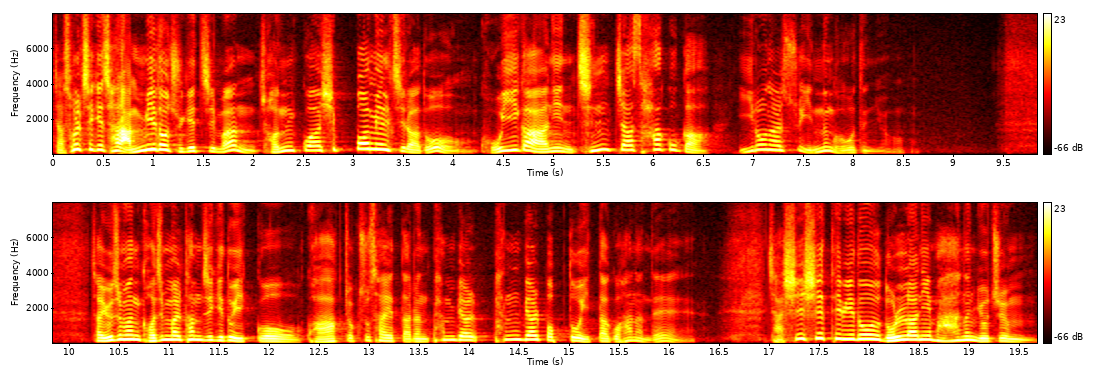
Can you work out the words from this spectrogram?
자, 솔직히 잘 안 믿어주겠지만, 전과 10범일지라도 고의가 아닌 진짜 사고가 일어날 수 있는 거거든요. 자, 요즘은 거짓말 탐지기도 있고 과학적 수사에 따른 판별 판별법도 있다고 하는데 자, CCTV도 논란이 많은 요즘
